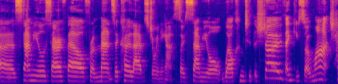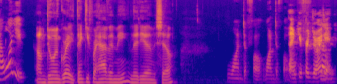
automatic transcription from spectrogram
uh, Samuel Suraphel from Mansa Colabs joining us. So, Samuel, welcome to the show. Thank you so much. How are you? I'm doing great. Thank you for having me, Lydia and Michelle. Wonderful, wonderful. Thank you for joining. So,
